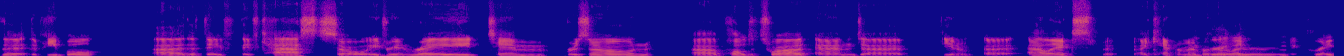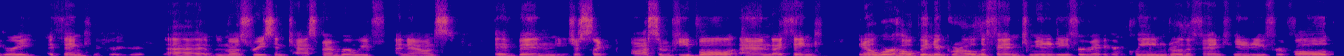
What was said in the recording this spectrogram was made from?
the the people uh, that they've they've cast. So Adriyan Rae, Tim Rozon, uh, Paul du Toit, and uh, you know uh, Alex. I can't remember her like McGregory, I think McGregor. uh, the most recent cast member we've announced. They've been just like awesome people, and I think you know we're hoping to grow the fan community for Vagrant Queen, grow the fan community for Vault,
